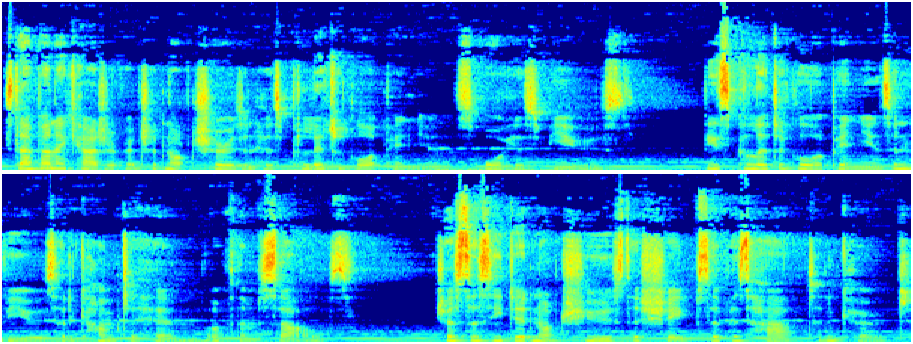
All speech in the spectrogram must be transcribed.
Stepan Arkadyevitch had not chosen his political opinions or his views. These political opinions and views had come to him of themselves, just as he did not choose the shapes of his hat and coat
